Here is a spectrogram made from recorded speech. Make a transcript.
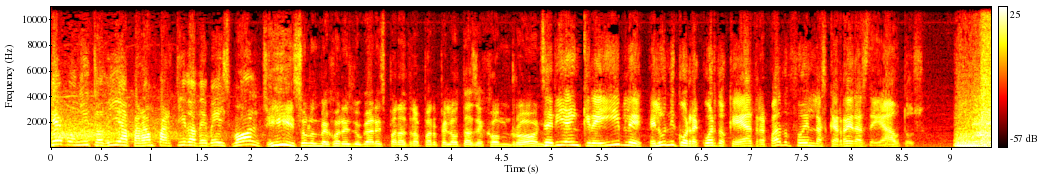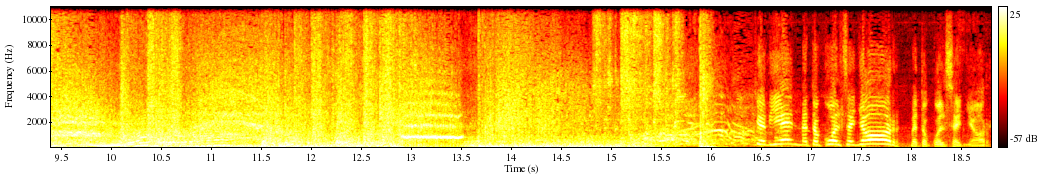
¡Qué bonito día para un partido de béisbol! Sí, son los mejores lugares para atrapar pelotas de home run. Sería increíble. El único recuerdo que he atrapado fue en las carreras de autos. ¡Qué bien! ¡Me tocó el señor! Me tocó el señor.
